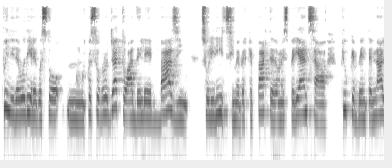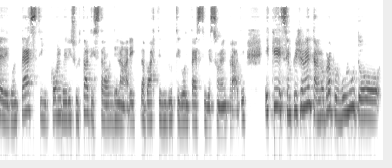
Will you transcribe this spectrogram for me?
Quindi devo dire, questo, mh, questo progetto ha delle basi solidissime perché parte da un'esperienza più che ventennale dei contesti con dei risultati straordinari da parte di tutti i contesti che sono entrati e che semplicemente hanno proprio voluto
